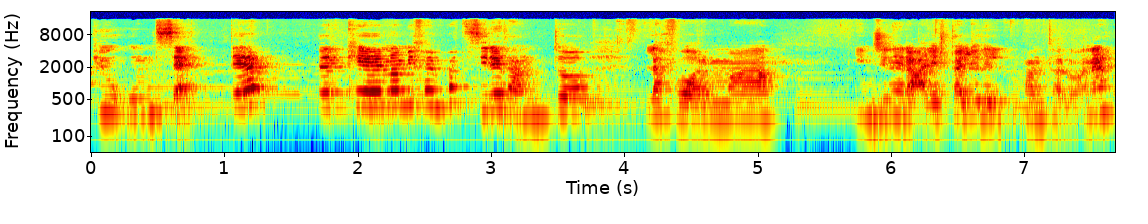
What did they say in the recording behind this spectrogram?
più un 7 perché non mi fa impazzire tanto la forma in generale, il taglio del pantalone.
